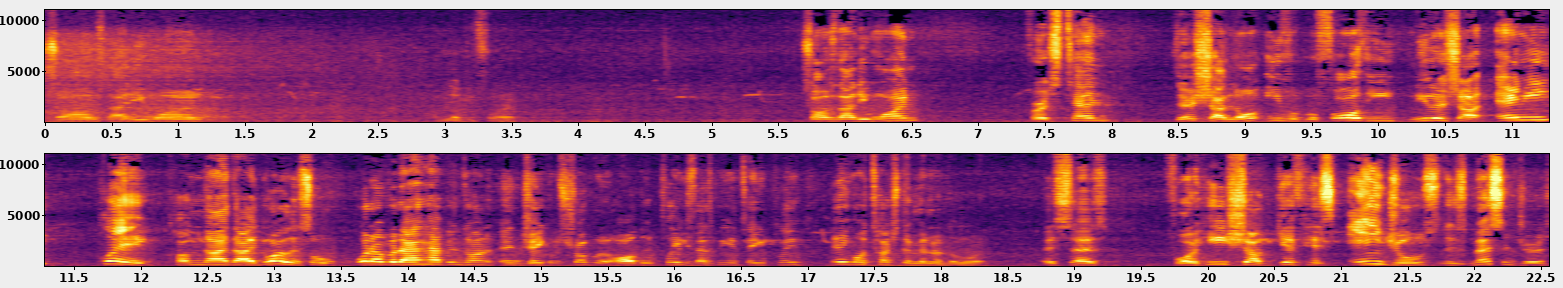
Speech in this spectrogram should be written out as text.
Psalms 91. I'm looking for it. Psalms 91, verse 10. There shall no evil befall thee, neither shall any plague come nigh thy dwelling. So whatever that happens on in Jacob's trouble all the plagues that's being taken place, it ain't gonna touch the men of the Lord. It says, For he shall give his angels, his messengers,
